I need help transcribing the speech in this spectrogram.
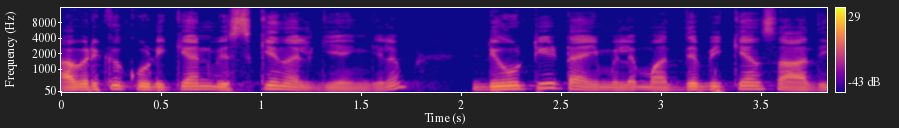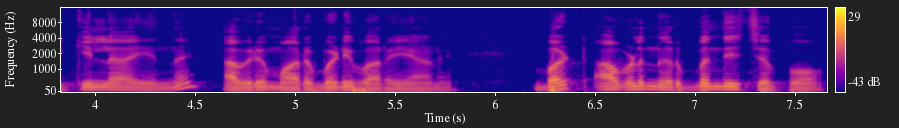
അവർക്ക് കുടിക്കാൻ വിസ്കി നൽകിയെങ്കിലും ഡ്യൂട്ടി ടൈമിൽ മദ്യപിക്കാൻ സാധിക്കില്ല എന്ന് അവർ മറുപടി പറയാണ്. ബട്ട് അവൾ നിർബന്ധിച്ചപ്പോൾ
